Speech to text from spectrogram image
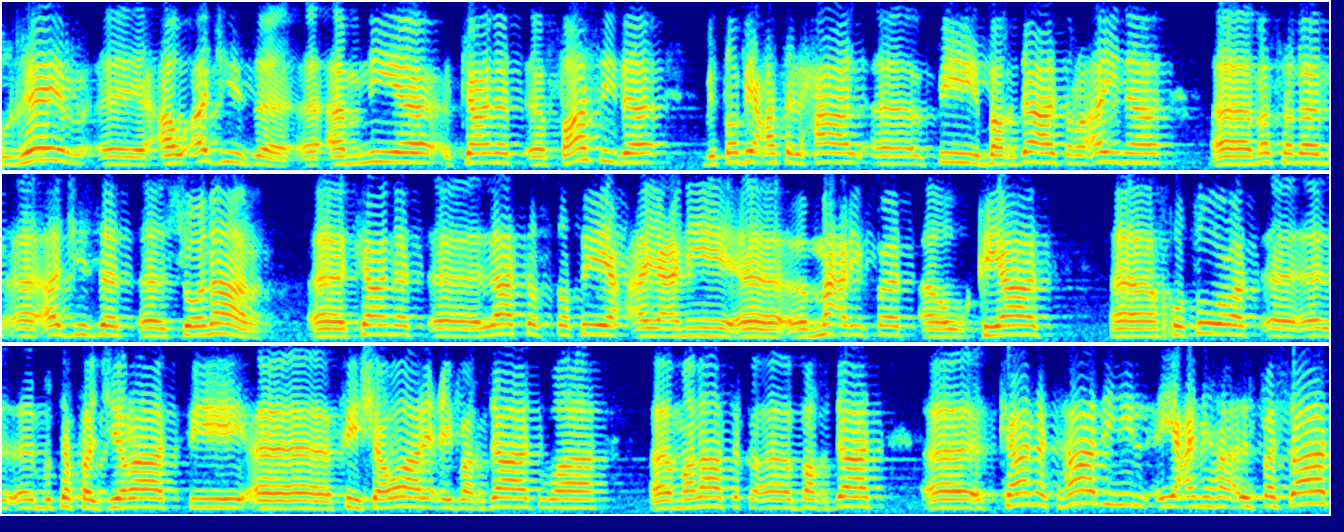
غير أو أجهزة أمنية كانت فاسدة بطبيعة الحال في بغداد رأينا مثلا أجهزة سونار كانت لا تستطيع يعني معرفة أو قياس خطورة المتفجرات في في شوارع بغداد ومناطق بغداد. كانت هذه يعني الفساد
